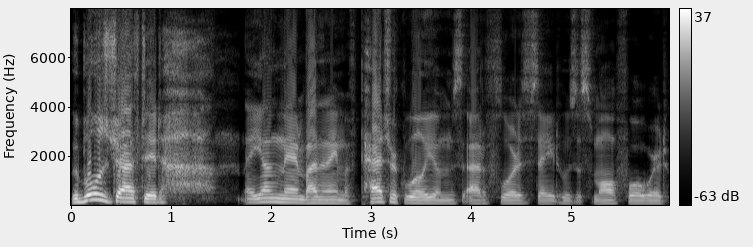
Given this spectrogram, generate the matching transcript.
The Bulls drafted a young man by the name of Patrick Williams out of Florida State, who's a small forward.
